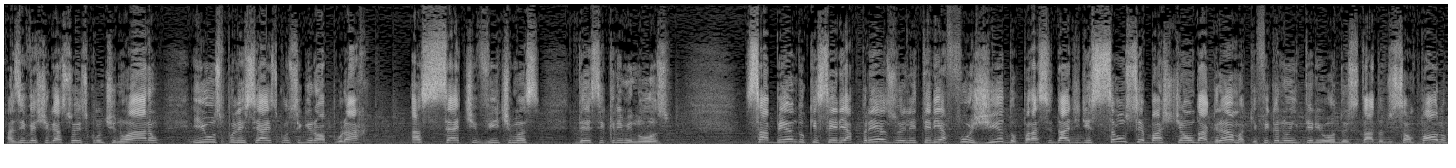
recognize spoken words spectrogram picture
As investigações continuaram e os policiais conseguiram apurar as sete vítimas desse criminoso. Sabendo que seria preso, ele teria fugido para a cidade de São Sebastião da Grama, que fica no interior do estado de São Paulo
